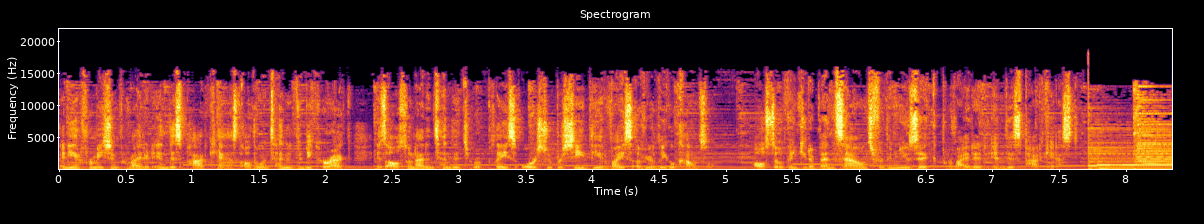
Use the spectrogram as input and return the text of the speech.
any information provided in this podcast, although intended to be correct, is also not intended to replace or supersede the advice of your legal counsel. Also, thank you to Ben Sounds for the music provided in this podcast.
